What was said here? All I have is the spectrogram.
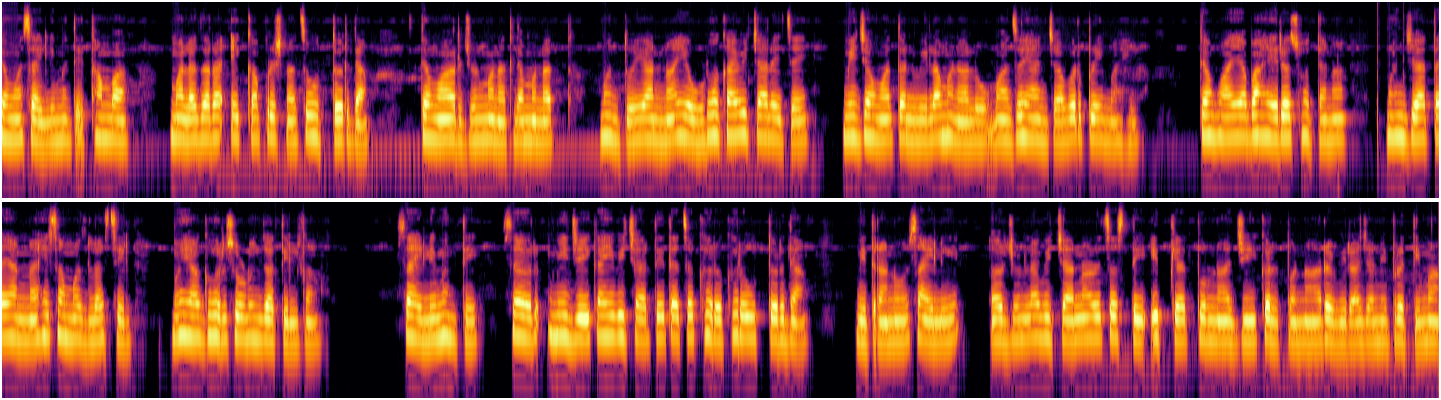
तेव्हा सायली म्हणते थांबा मला जरा एका प्रश्नाचं उत्तर द्या. तेव्हा अर्जुन मनातल्या मनात म्हणतो यांना एवढं काय विचारायचं आहे मी जेव्हा तन्वीला म्हणालो माझं यांच्यावर प्रेम आहे. तेव्हा या बाहेरच होत्या ना म्हणजे आता यांना हे समजलं असेल मग ह्या घर सोडून जातील का? सायली म्हणते सर मी जे काही विचारते त्याचं खरं खरं उत्तर द्या. मित्रांनो सायली अर्जुनला विचारणारच असते इतक्यात पूर्णाजी कल्पना रविराज आणि प्रतिमा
